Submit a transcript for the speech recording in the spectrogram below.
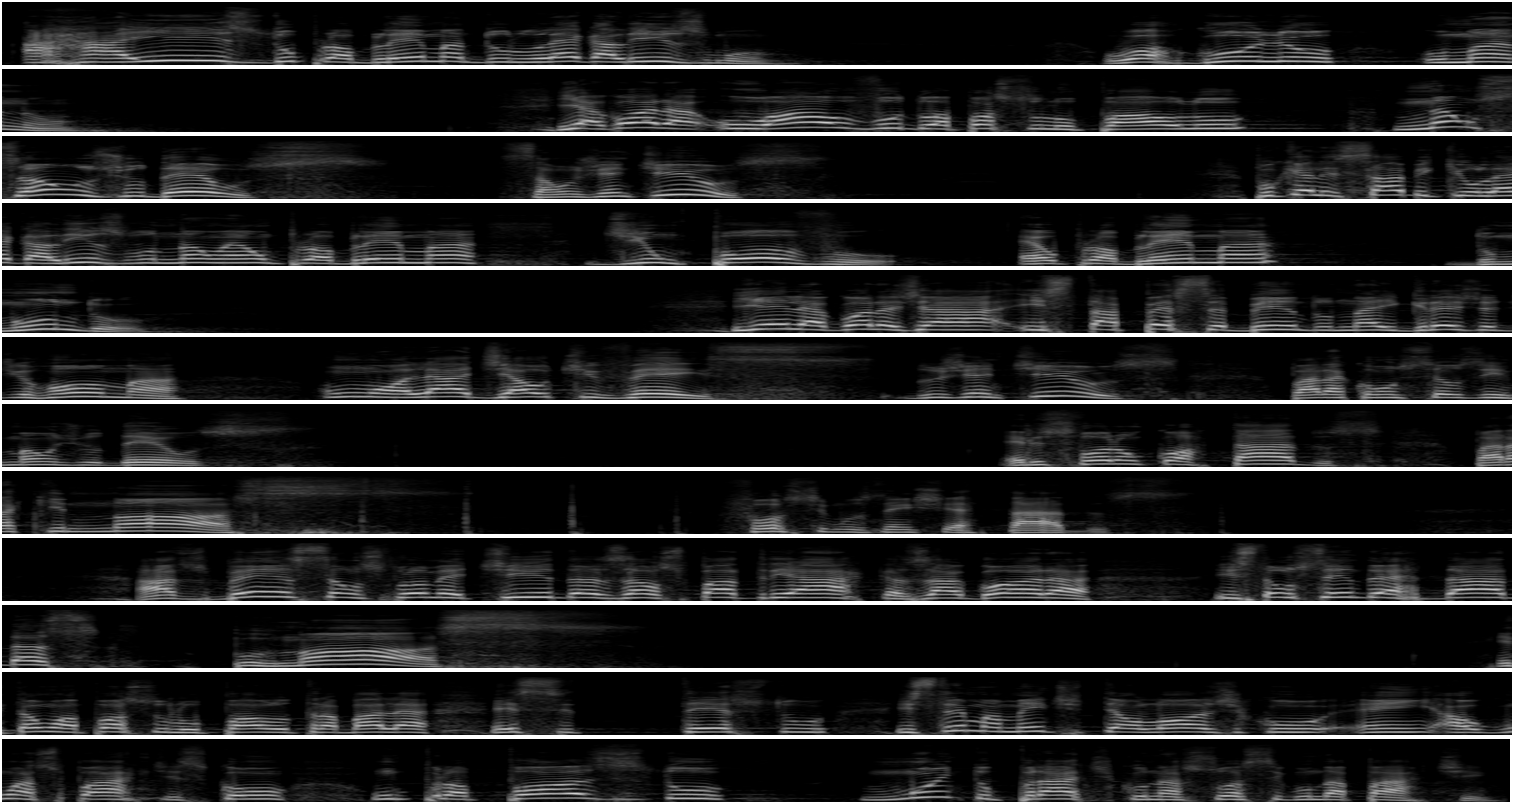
a raiz do problema do legalismo, o orgulho humano. E agora, o alvo do apóstolo Paulo não são os judeus, são os gentios. Porque ele sabe que o legalismo não é um problema de um povo, é o problema do mundo. E ele agora já está percebendo na igreja de Roma um olhar de altivez dos gentios para com os seus irmãos judeus. Eles foram cortados para que nós fôssemos enxertados. As bênçãos prometidas aos patriarcas agora estão sendo herdadas por nós. Então o apóstolo Paulo trabalha esse texto extremamente teológico em algumas partes, com um propósito muito prático na sua segunda parte.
